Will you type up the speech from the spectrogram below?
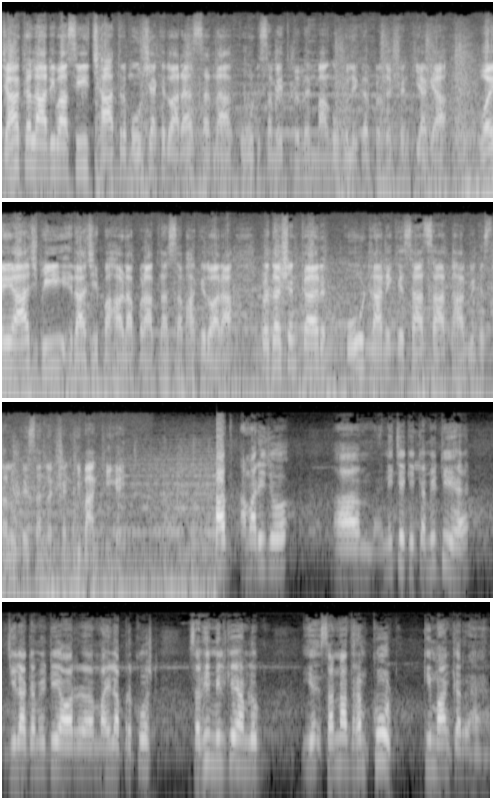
जहाँ कल आदिवासी छात्र मोर्चा के द्वारा सरना कोड समेत विभिन्न मांगों को लेकर प्रदर्शन किया गया। वहीं आज भी राज़ी पहाड़ा प्रार्थना सभा के द्वारा प्रदर्शन कर कोड लाने के साथ साथ धार्मिक स्थलों के संरक्षण की मांग की गई। अब हमारी जो नीचे की कमेटी है, जिला कमेटी और महिला प्रकोष्ठ, सभी मिलके हम लोग ये सरना धर्म कोड की मांग कर रहे हैं।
